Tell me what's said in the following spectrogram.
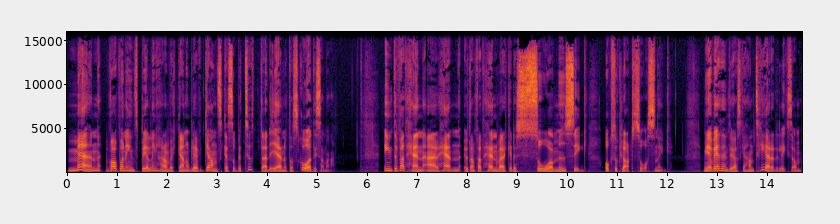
Men var på en inspelning här om veckan och blev ganska så betuttad i en av skådisarna. Inte för att hen är hen, utan för att hen verkade så mysig och såklart så snygg. Men jag vet inte hur jag ska hantera det liksom.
